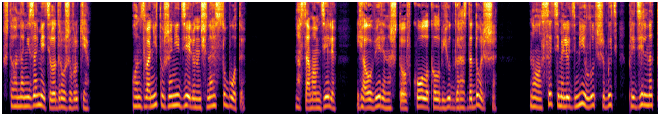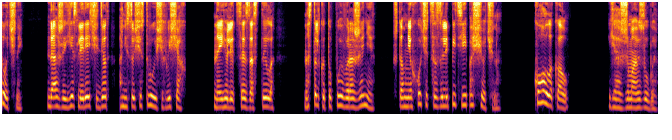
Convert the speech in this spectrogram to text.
что она не заметила дрожи в руке. Он звонит уже неделю, начиная с субботы. На самом деле, я уверена, что в колокол бьют гораздо дольше. Но с этими людьми лучше быть предельно точной, даже если речь идет о несуществующих вещах. На ее лице застыло настолько тупое выражение, что мне хочется залепить ей пощечину. «Колокол!» Я сжимаю зубы.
